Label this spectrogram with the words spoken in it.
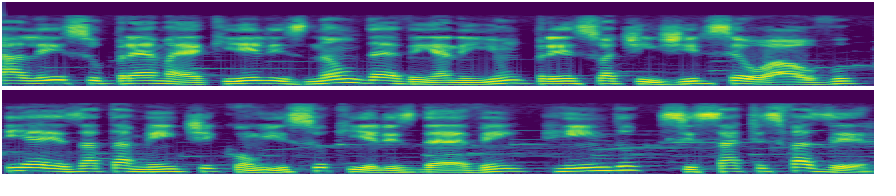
A lei suprema é que eles não devem a nenhum preço atingir seu alvo, e é exatamente com isso que eles devem, rindo, se satisfazer.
